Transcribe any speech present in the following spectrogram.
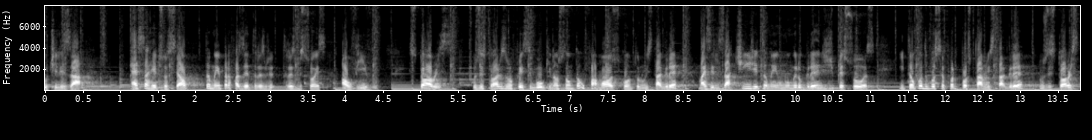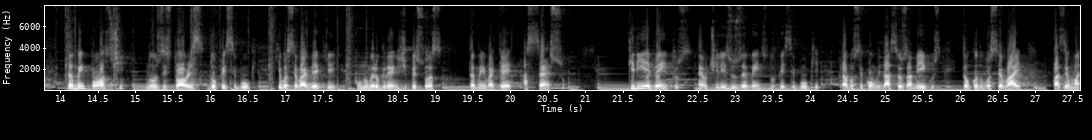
utilizar essa rede social também para fazer transmissões ao vivo. Stories. Os stories no Facebook não são tão famosos quanto no Instagram, mas eles atingem também um número grande de pessoas. Então, quando você for postar no Instagram, nos stories, também poste nos stories do Facebook, que você vai ver que um número grande de pessoas também vai ter acesso. Crie eventos, né? utilize os eventos do Facebook para você convidar seus amigos. Então, quando você vai fazer uma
